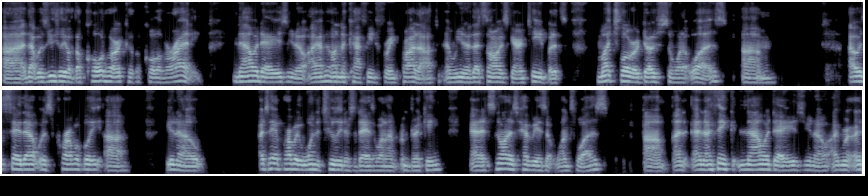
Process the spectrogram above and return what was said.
Uh, that was usually with a cold hard Coca Cola variety nowadays, you know, I am on the caffeine free product, and you know that's not always guaranteed, but it's much lower dose than what it was. Um, I would say that was probably, uh, you know, I'd say probably one to two liters a day is what I'm, I'm drinking, and it's not as heavy as it once was. Um, and and I think nowadays, you know, I, I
